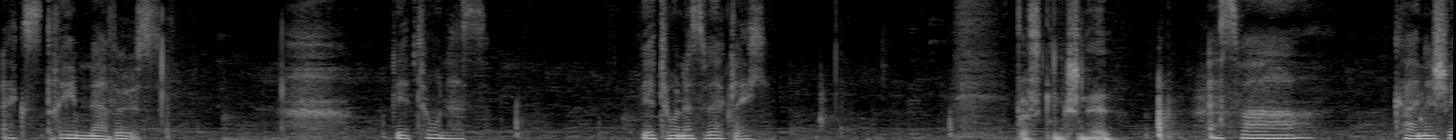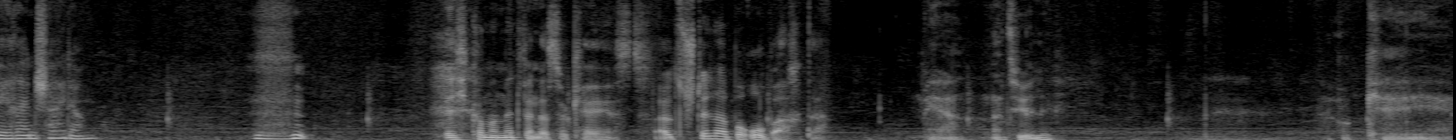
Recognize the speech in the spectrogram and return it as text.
Extrem nervös. Wir tun es. Wir tun es wirklich. Das ging schnell? Es war keine schwere Entscheidung. Ich komme mit, wenn das okay ist. Als stiller Beobachter. Ja, natürlich. Okay.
